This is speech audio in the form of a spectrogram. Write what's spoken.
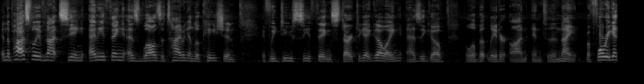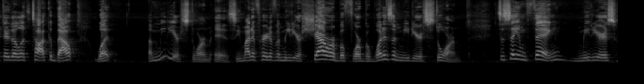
and the possibility of not seeing anything as well as the timing and location if we do see things start to get going as we go a little bit later on into the night. Before we get there though, let's talk about what a meteor storm is. You might have heard of a meteor shower before, but what is a meteor storm? It's the same thing, meteors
